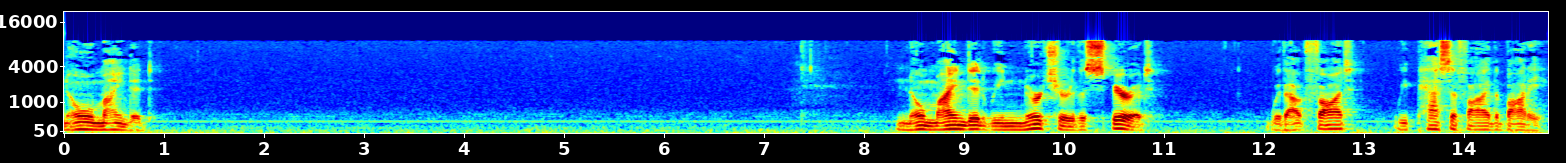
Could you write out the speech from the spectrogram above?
No minded. No minded, we nurture the spirit. Without thought, we pacify the body.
